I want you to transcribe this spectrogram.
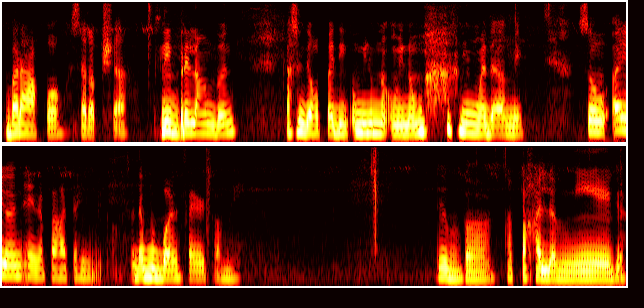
barako, sarap siya. Libre lang doon. Kasi hindi ako pwedeng uminom na uminom ng madami. So, ayun, eh, napakatahimik. So, nagbo-bonfire kami. Diba? Napakalamig.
